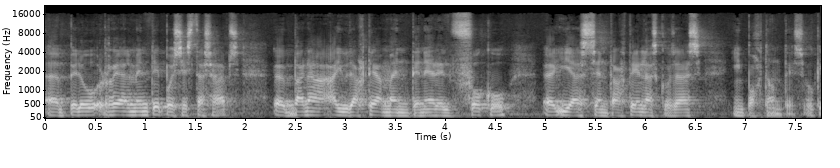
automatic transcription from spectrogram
eh, pero realmente pues estas apps van a ayudarte a mantener el foco y a centrarte en las cosas importantes. ¿ok?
